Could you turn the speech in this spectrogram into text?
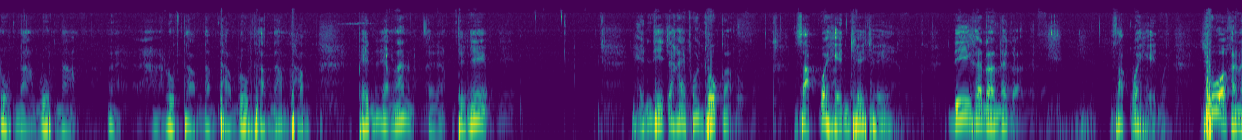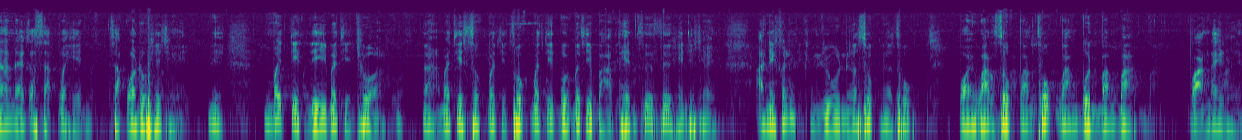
รูปนามรูปนามรูปธรรมนามธรรมรูปธรรมนามธรรมเห็นอย่างนั้นนะทีนี้ เห็นที่จะให้พ้นทุกข์อะสักว่าเห็นเฉยๆดีขนาดไหนก็ สักว่าเห็น ชั่วขนาดไหนก็สักว่าเห็น สักว่าดูเฉยๆนี่ไม่ติดดีไม่ติดชั่วไม่ติดสุขไม่ติดทุกข์ไม่ติดบุญไม่ติดบาปเห็นซื่อๆเห็นเฉยๆอันนี้เขาเรียกอยู่เหนือสุขเหนือทุกข์ปล่อยวางสุขวางทุกข์วางบุญวางบาป วางได้เลย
